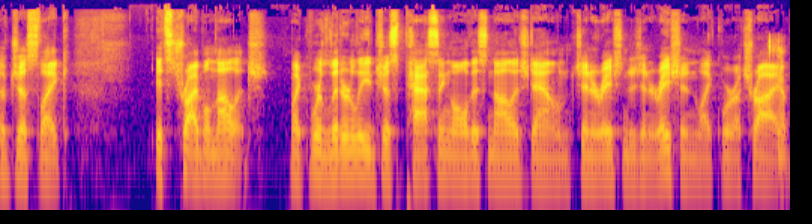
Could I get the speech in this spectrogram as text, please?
of just like it's tribal knowledge. Like we're literally just passing all this knowledge down generation to generation. Like we're a tribe, Yep.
